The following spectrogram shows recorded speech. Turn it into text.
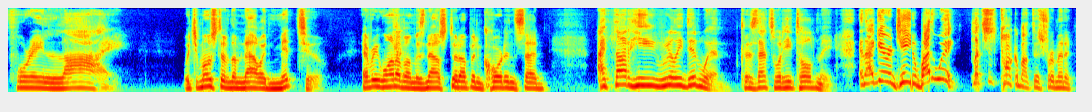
for a lie, which most of them now admit to. Every one of them has now stood up in court and said, I thought he really did win because that's what he told me. And I guarantee you, by the way, let's just talk about this for a minute.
